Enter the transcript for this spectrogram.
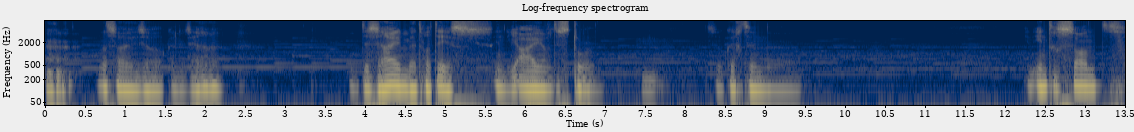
dat zou je zo kunnen zeggen. Om te zijn met wat is, in the eye of the storm. Hmm. Dat is ook echt een, uh, een interessant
